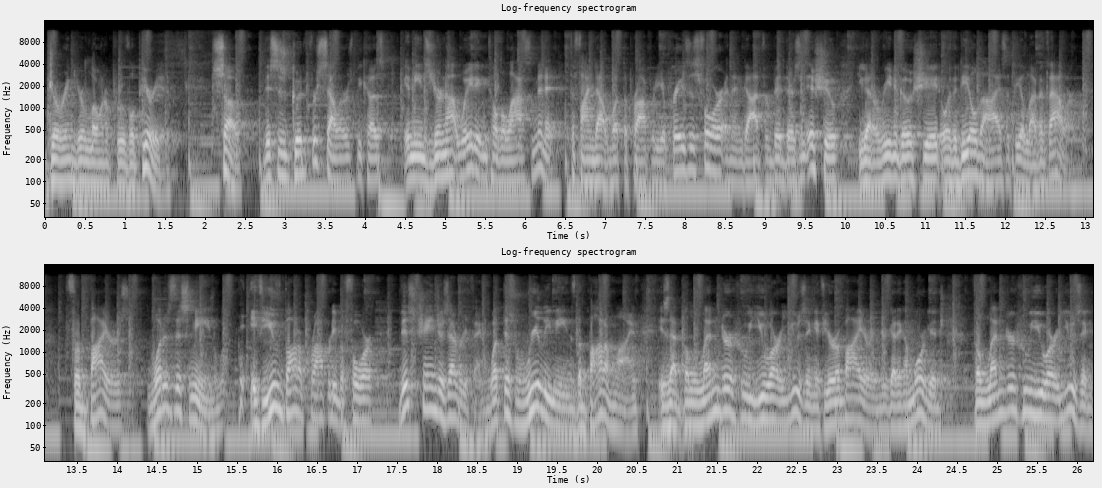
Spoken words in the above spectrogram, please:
during your loan approval period. So this is good for sellers because it means you're not waiting until the last minute to find out what the property appraises for and then God forbid there's an issue, you gotta renegotiate or the deal dies at the 11th hour. For buyers, what does this mean? If you've bought a property before, this changes everything. What this really means, the bottom line, is that the lender who you are using, if you're a buyer and you're getting a mortgage, the lender who you are using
